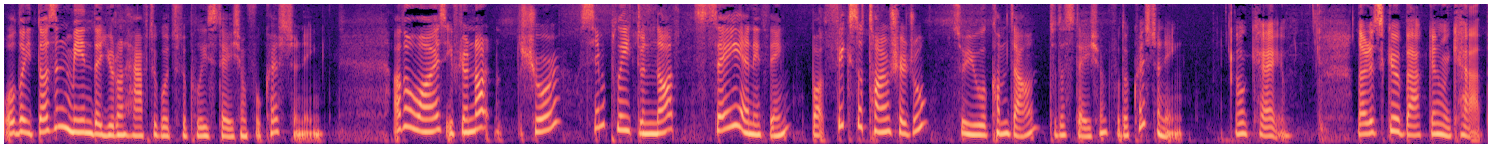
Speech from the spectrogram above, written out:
Although it doesn't mean that you don't have to go to the police station for questioning. Otherwise, if you're not sure, simply do not say anything, but fix a time schedule so you will come down to the station for the questioning. Okay. Let us go back and recap.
